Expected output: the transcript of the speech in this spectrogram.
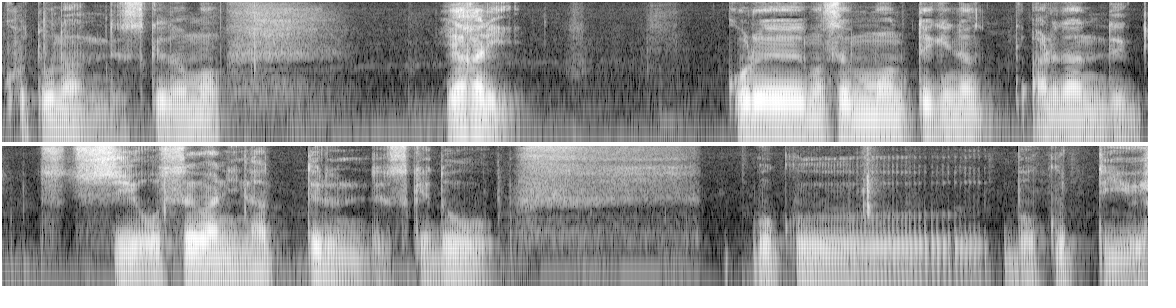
ことなんですけどもやはりこれも専門的なあれなんでしお世話になってるんですけど僕僕っていう言い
